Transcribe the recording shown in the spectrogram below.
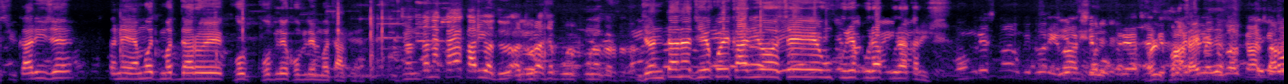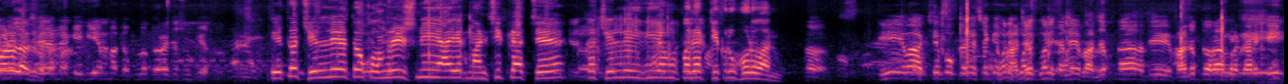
સ્વીકારી છે અને એમ જ મતદારોએ ખૂબ ખોબલે ખોબલે મત આપ્યા. જનતાના કયા કાર્યો અધૂરા છે પૂર્ણ કરશો જનતાના જે કોઈ કાર્યો હશે એ હું પૂરેપૂરા પૂરા કરીશ. કોંગ્રેસના ઉમેદવાર એવા આક્ષેપો કર્યા છે કે ભાજપ ઉમેદવાર કાચા કરવાનો છે અને કે EVM માં ગફલો કરે છે શું કહેશો? એ તો છેલ્લે તો કોંગ્રેસની આ એક માનસિકતા છે કે છેલ્લે ઈવીએમ ઉપર જ ઠીકરું ફોડવાનું. એ એવા આક્ષેપો કરે છે કે ભાજપ અને ભાજપના જે ભાજપ દ્વારા આ પ્રકારે એક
